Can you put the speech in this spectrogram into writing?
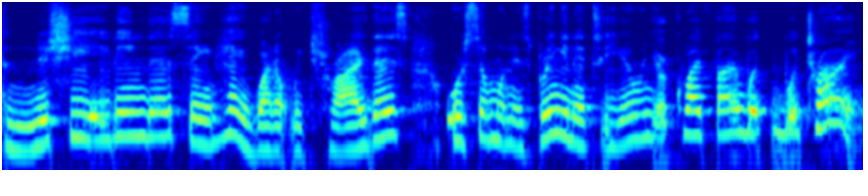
initiating this, saying, "Hey, why don't we try this? Or someone is bringing it to you and you're quite fine with, with trying.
